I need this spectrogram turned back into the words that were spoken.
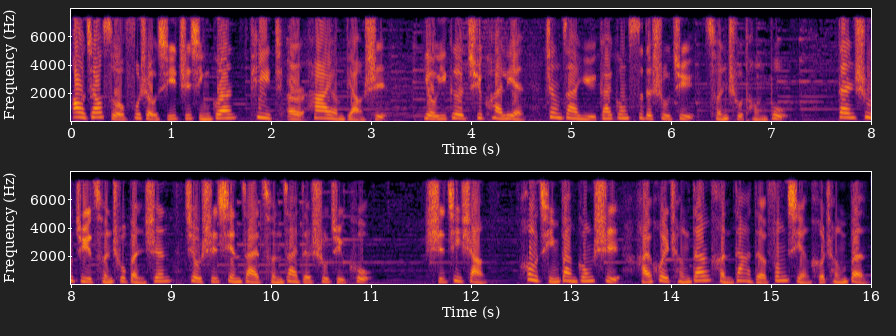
澳交所副首席执行官 Peter Higham 表示，有一个区块链正在与该公司的数据存储同步，但数据存储本身就是现在存在的数据库。实际上，后勤办公室还会承担很大的风险和成本。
